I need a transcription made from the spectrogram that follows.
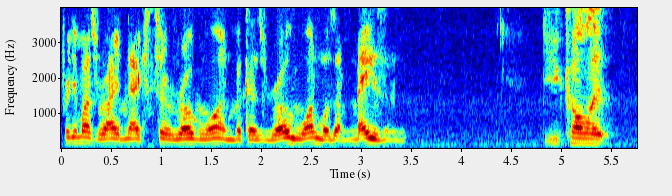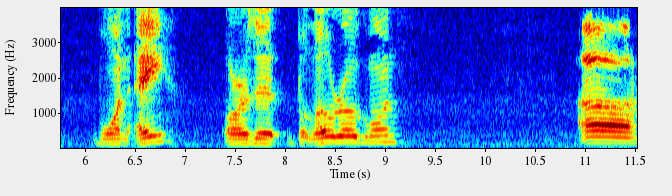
pretty much right next to Rogue One because Rogue One was amazing. do you call it one A, or is it below Rogue One? Uh,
